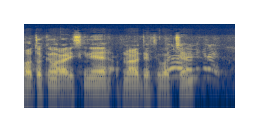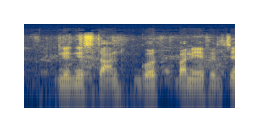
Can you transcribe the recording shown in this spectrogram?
হয়তো ক্যামেরার স্ক্রিনে আপনারা দেখতে পাচ্ছেন। নিজ নিজ স্থান গড় বানিয়ে ফেলছে।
